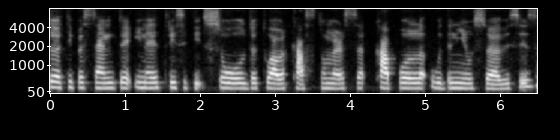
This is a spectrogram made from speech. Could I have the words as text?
30% in electricity sold to our customers coupled with the new services.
